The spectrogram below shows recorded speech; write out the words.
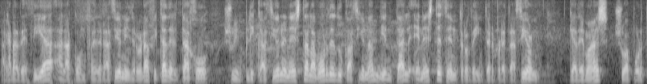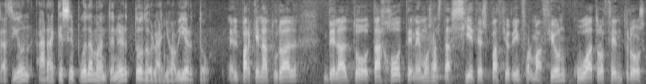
agradecía a la Confederación Hidrográfica del Tajo su implicación en esta labor de educación ambiental en este centro de interpretación, que además su aportación hará que se pueda mantener todo el año abierto. En el Parque Natural del Alto Tajo tenemos hasta siete espacios de información, cuatro centros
